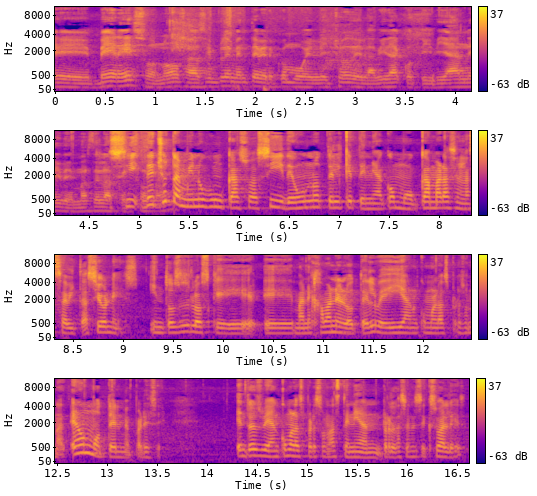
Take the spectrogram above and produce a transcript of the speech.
eh, ver eso, ¿no? O sea, simplemente ver como el hecho de la vida cotidiana y demás de la sí, de hecho también hubo un caso así, de un hotel que tenía como cámaras en las habitaciones. Y entonces los que eh, manejaban el hotel veían como las personas... Era un motel, me parece. Entonces veían como las personas tenían relaciones sexuales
